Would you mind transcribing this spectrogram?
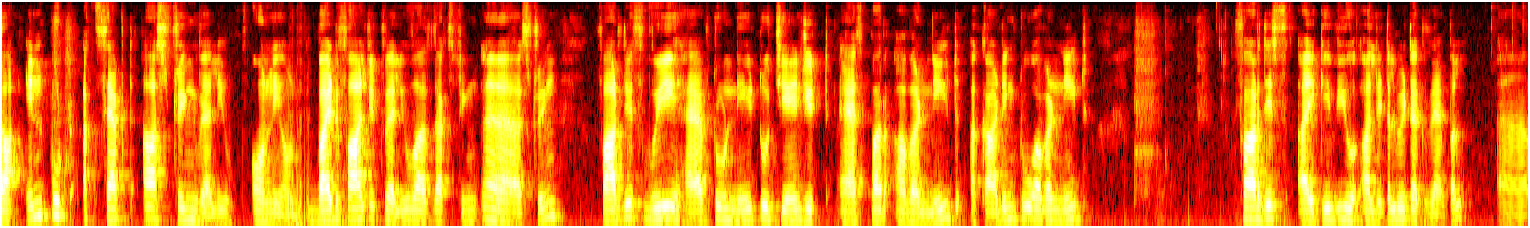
the input accept a string value only on by default it value was the string uh, string. For this we have to need to change it as per our need according to our need. For this I give you a little bit example. Uh,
